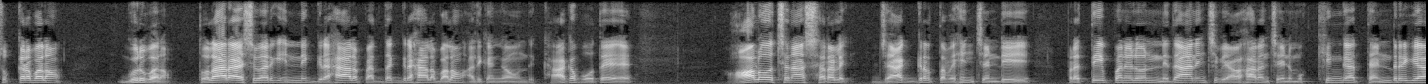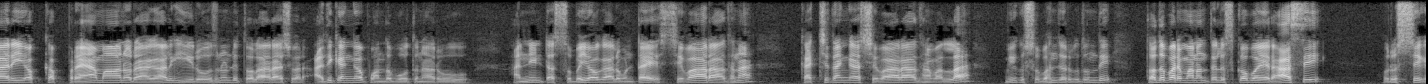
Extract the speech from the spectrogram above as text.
శుక్రబలం గురుబలం. తులారాశి వారికి ఇన్ని గ్రహాల పెద్ద గ్రహాల బలం అధికంగా ఉంది. కాకపోతే ఆలోచన సరళి జాగ్రత్త వహించండి. ప్రతి పనిలో నిదానించి వ్యవహారం చేయండి. ముఖ్యంగా తండ్రి గారి యొక్క ప్రేమానురాగాలు ఈ రోజు నుండి తులారాశి వారు అధికంగా పొందబోతున్నారు. అన్నింట శుభయోగాలు ఉంటాయి. శివారాధన ఖచ్చితంగా శివారాధన వల్ల మీకు శుభం జరుగుతుంది. తదుపరి మనం తెలుసుకోబోయే రాశి వృశ్చిక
